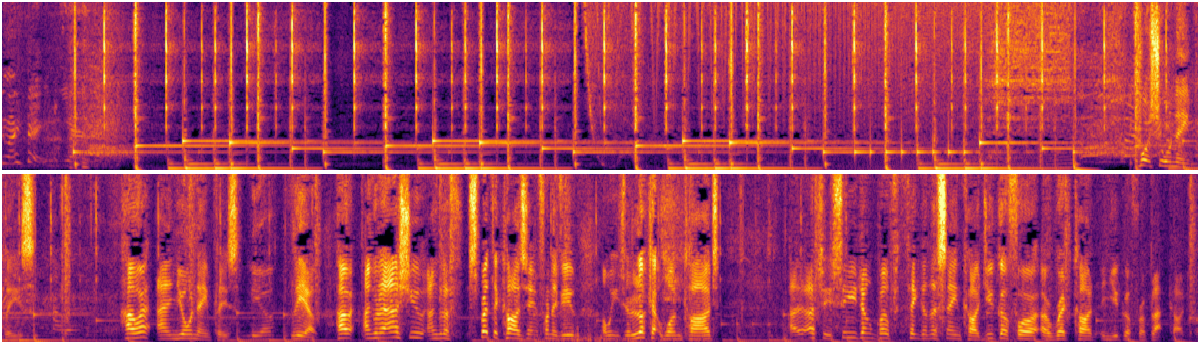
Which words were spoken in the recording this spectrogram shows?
my thing. Yeah. What's your name, please? Howard, and your name, please. Leo. Leo. Howard, I'm going to ask you, I'm going to spread the cards in front of you. I want you to look at one card. Uh, actually, so you don't both think of the same card. You go for a red card and you go for a black card. Okay.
